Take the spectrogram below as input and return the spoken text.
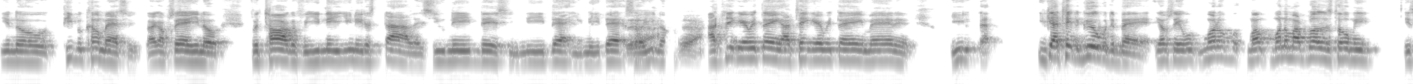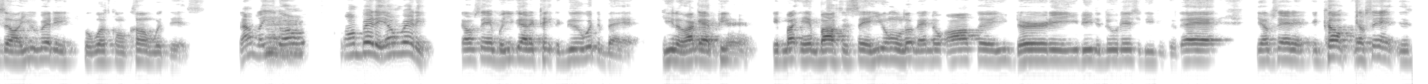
you know, people come at you. Like I'm saying, you know, photography, you need you need a stylist, you need this, you need that, you need that. Yeah, So you know, yeah. I take everything, I take everything, man, and you uh, you got to take the good with the bad. You know what I'm saying? One of my, one of my brothers told me, he said, "Are you ready for what's gonna come with this?" And I'm like, you know, I'm, I'm ready, I'm ready. You know what I'm saying? But you got to take the good with the bad. You know, I got people in my inbox that say, you don't look like no author, you dirty, you need to do this, you need to do that. You know what I'm saying? It, it come, you know what I'm saying? It-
